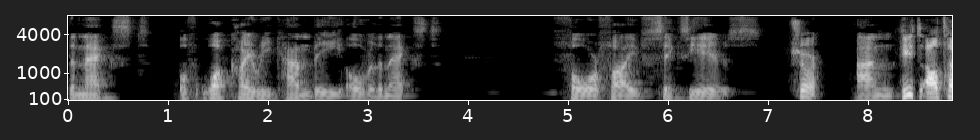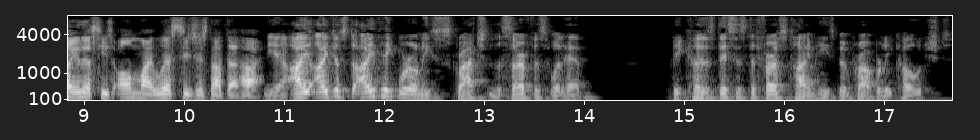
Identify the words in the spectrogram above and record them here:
the next of what Kyrie can be over the next four, five, six years. Sure. And He's. I'll tell you this. He's on my list. He's just not that high. yeah, I, I just I think we're only scratching the surface with him because this is the first time he's been properly coached.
